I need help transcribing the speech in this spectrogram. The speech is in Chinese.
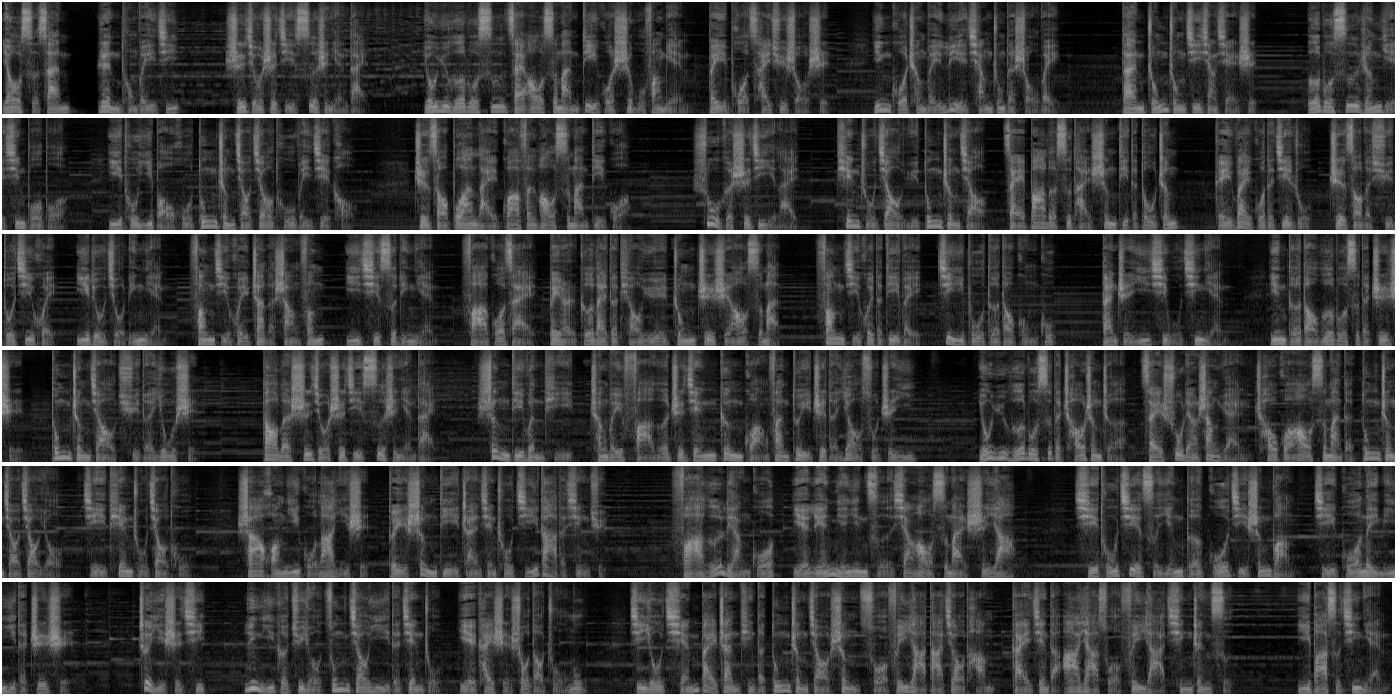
幺四三认同危机。十九世纪四十年代，由于俄罗斯在奥斯曼帝国事务方面被迫采取守势，英国成为列强中的首位。但种种迹象显示，俄罗斯仍野心勃勃，意图以保护东正教教徒为借口，制造不安来瓜分奥斯曼帝国。数个世纪以来，天主教与东正教在巴勒斯坦圣地的斗争，给外国的介入制造了许多机会。一六九零年。方济会占了上风。一七四零年，法国在贝尔格莱德条约中支持奥斯曼，方济会的地位进一步得到巩固。但至一七五七年，因得到俄罗斯的支持，东正教取得优势。到了十九世纪四十年代，圣地问题成为法俄之间更广泛对峙的要素之一。由于俄罗斯的朝圣者在数量上远超过奥斯曼的东正教教友及天主教徒。沙皇尼古拉一世对圣地展现出极大的兴趣，法俄两国也连年因此向奥斯曼施压，企图借此赢得国际声望及国内民意的支持。这一时期，另一个具有宗教意义的建筑也开始受到瞩目，即由前拜占庭的东正教圣索菲亚大教堂改建的阿亚索菲亚清真寺。一八四七年，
